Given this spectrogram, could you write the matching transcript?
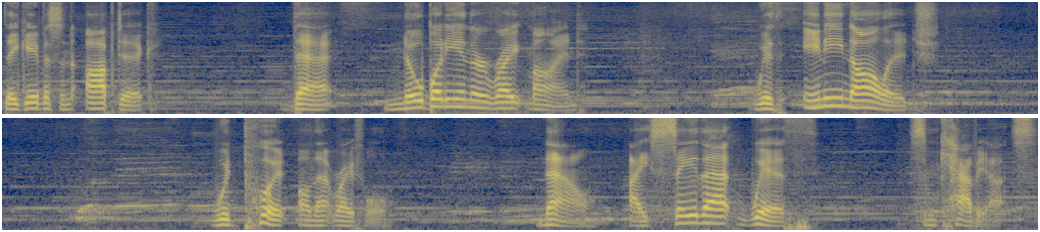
they gave us an optic that nobody in their right mind, with any knowledge, would put on that rifle. Now, I say that with some caveats.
